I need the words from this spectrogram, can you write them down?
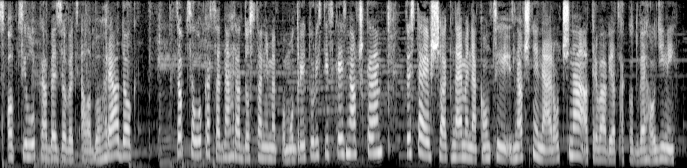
z obci Luka, Bezovec alebo Hrádok. Z obce Luka sa na hrad dostaneme po modrej turistickej značke. Cesta je však najmä na konci značne náročná a trvá viac ako dve hodiny.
